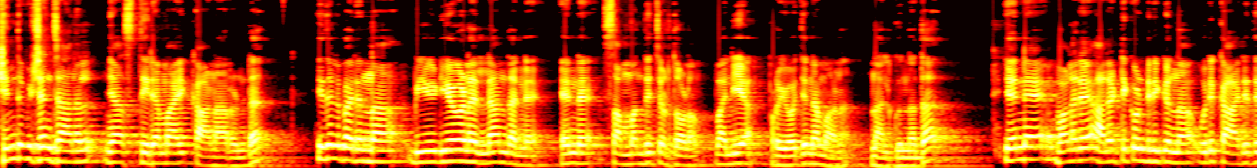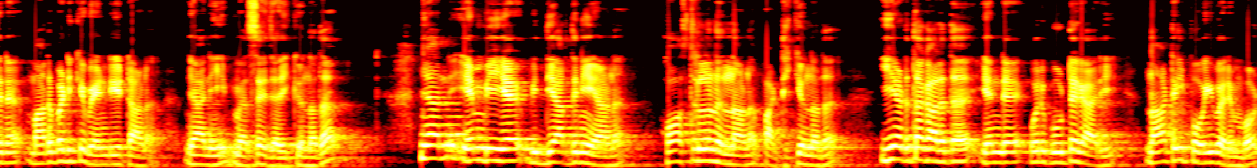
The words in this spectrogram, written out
ഹിന്ദു വിഷൻ ചാനൽ ഞാൻ സ്ഥിരമായി കാണാറുണ്ട്. ഇതിൽ വരുന്ന വീഡിയോകളെല്ലാം തന്നെ എന്നെ സംബന്ധിച്ചിടത്തോളം വലിയ പ്രയോജനമാണ് നൽകുന്നത്. എന്നെ വളരെ അലട്ടിക്കൊണ്ടിരിക്കുന്ന ഒരു കാര്യത്തിന് മറുപടിക്ക് വേണ്ടിയിട്ടാണ് ഞാൻ ഈ മെസ്സേജ് അയക്കുന്നത്. ഞാൻ എം ബി എ വിദ്യാർത്ഥിനിയാണ്. ഹോസ്റ്റലിൽ നിന്നാണ് പഠിക്കുന്നത്. ഈ അടുത്ത കാലത്ത് എന്റെ ഒരു കൂട്ടുകാരി നാട്ടിൽ പോയി വരുമ്പോൾ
